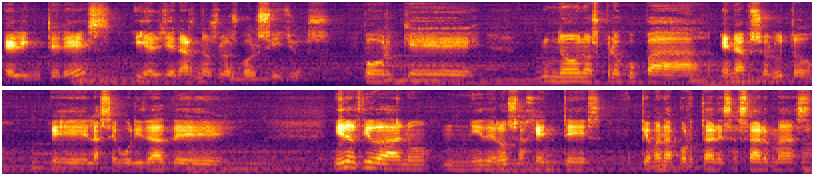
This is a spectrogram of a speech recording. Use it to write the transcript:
el interés y el llenarnos los bolsillos. Porque no nos preocupa en absoluto eh, la seguridad de ni del ciudadano ni de los agentes que van a portar esas armas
